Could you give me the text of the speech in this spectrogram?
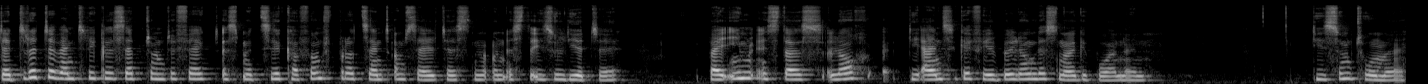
Der dritte Ventrikelseptumdefekt ist mit ca. 5% am seltensten und ist der isolierte. Bei ihm ist das Loch die einzige Fehlbildung des Neugeborenen. Die Symptome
